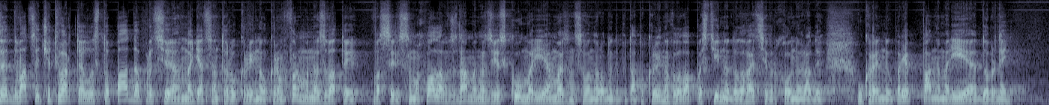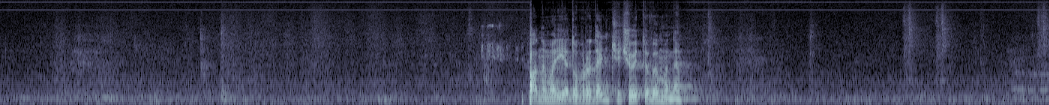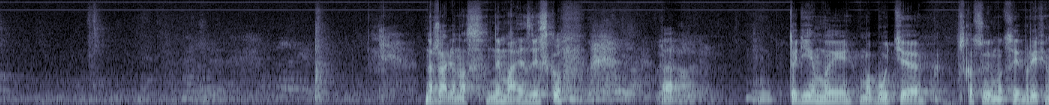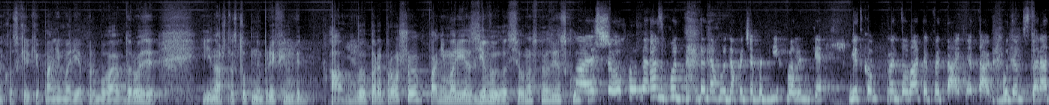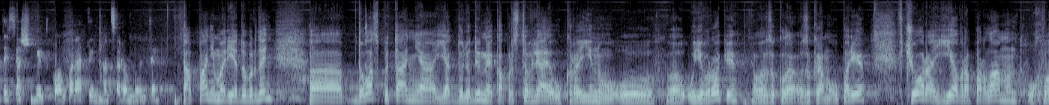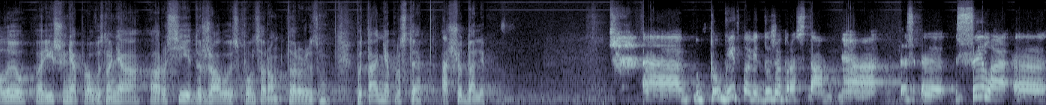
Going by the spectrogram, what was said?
Це 24 листопада. Працює медіа-центр України «Укрінформ». Мене звати Василь Самохвалов. З нами на зв'язку Марія Мезенцева, народний депутат України, голова постійної делегації Верховної Ради України у ПАРЄ. Пане Марія, добрий день. Пане Марія, добрий день. Чи чуєте ви мене? На жаль, у нас немає зв'язку. Тоді ми, мабуть, е, скасуємо цей брифінг, оскільки пані Марія перебуває в дорозі. І наш наступний брифінг від. А, ви перепрошую, пані Марія з'явилася у нас на зв'язку. А що у нас буде нагода хоча б дві хвилинки відкоментувати питання. Так, будемо старатися швидко, оперативно це робити. Так, пані Марія, добрий день. До вас питання як до людини, яка представляє Україну у, е, у Європі, зокрема у ПАРЄ. Вчора Європарламент ухвалив рішення про визнання Росії державою спонсором тероризму. Питання просте: а що далі? Е, Відповідь дуже проста. Е, е, Сила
